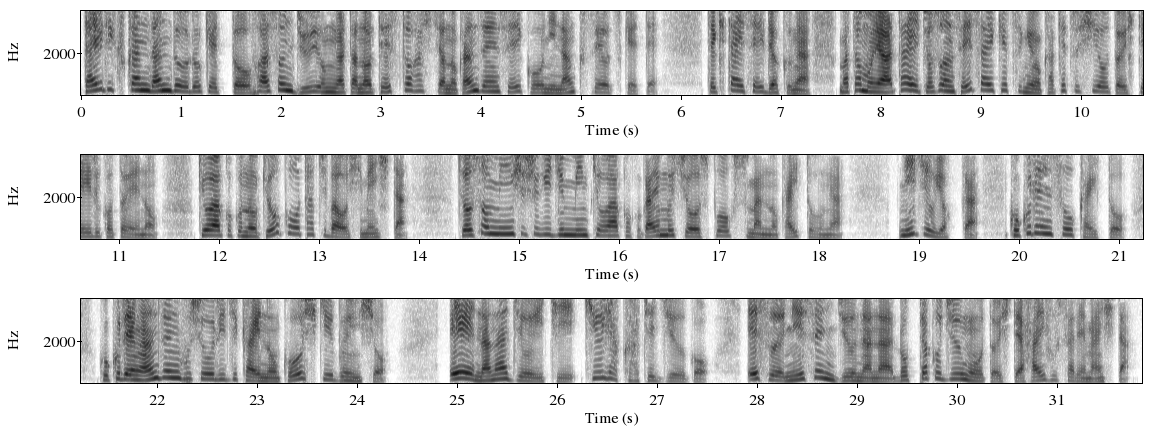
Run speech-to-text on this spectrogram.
大陸間弾道ロケットファーソン14型のテスト発射の完全成功に難癖をつけて、敵対勢力がまたもや対貯村制裁決議を可決しようとしていることへの共和国の強硬立場を示した、朝鮮民主主義人民共和国外務省スポークスマンの回答が、24日、国連総会と国連安全保障理事会の公式文書、A71-985 S2017-610 号として配布されました。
